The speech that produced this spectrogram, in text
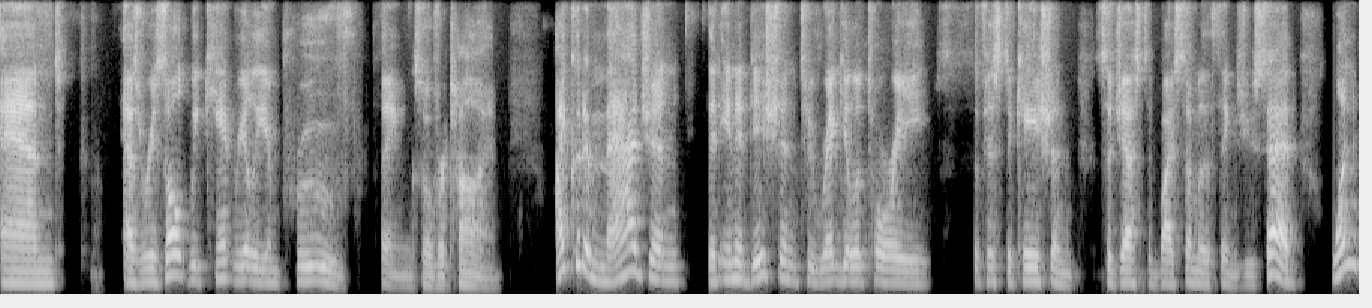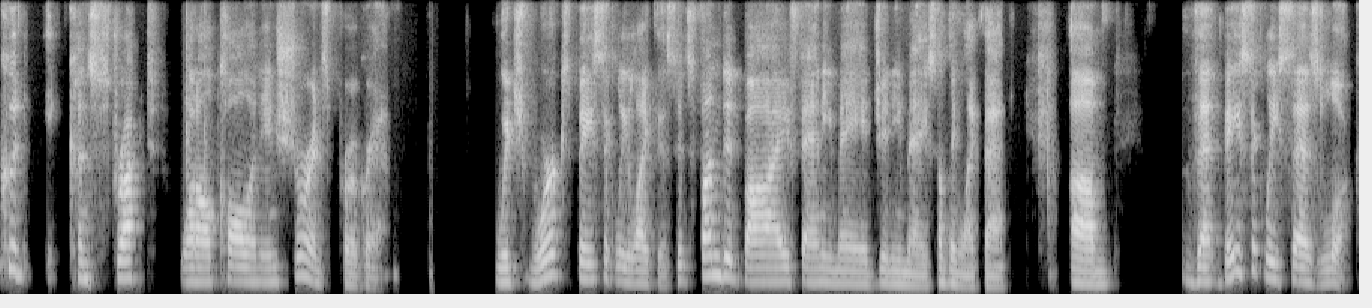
And as a result, we can't really improve things over time. I could imagine that in addition to regulatory sophistication suggested by some of the things you said, one could construct what I'll call an insurance program, which works basically like this. It's funded by Fannie Mae, Ginnie Mae, something like that. Um, that basically says, look,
